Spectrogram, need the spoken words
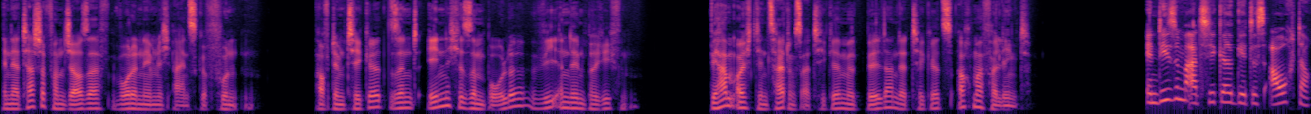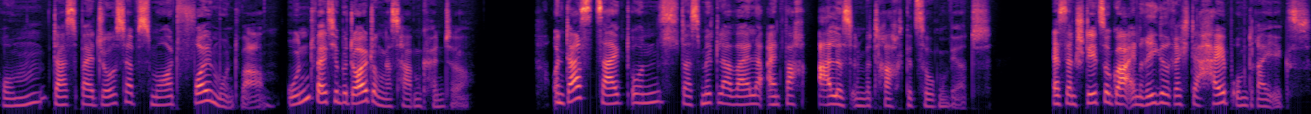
In der Tasche von Joseph wurde nämlich eins gefunden. Auf dem Ticket sind ähnliche Symbole wie in den Briefen. Wir haben euch den Zeitungsartikel mit Bildern der Tickets auch mal verlinkt. In diesem Artikel geht es auch darum, dass bei Josephs Mord Vollmond war und welche Bedeutung das haben könnte. Und das zeigt uns, dass mittlerweile einfach alles in Betracht gezogen wird. Es entsteht sogar ein regelrechter Hype um 3x.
